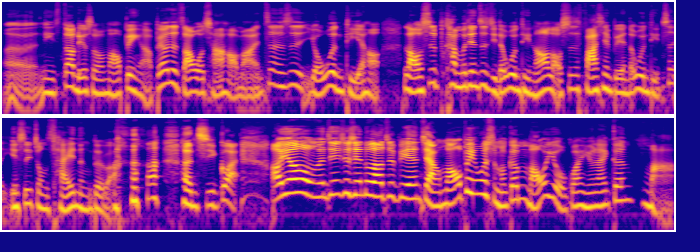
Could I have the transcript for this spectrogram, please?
呃，你到底有什么毛病啊？不要再找我查好吗？你真的是有问题哈！老是看不见自己的问题，然后老是发现别人的问题，这也是一种才能，对吧？很奇怪。好哟，我们今天就先录到这边，讲毛病为什么跟毛有关？原来跟马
